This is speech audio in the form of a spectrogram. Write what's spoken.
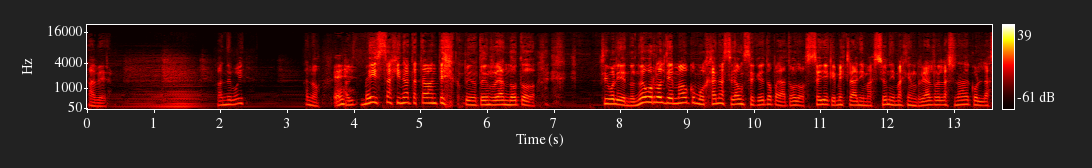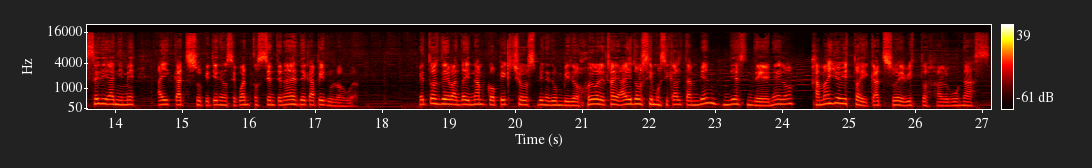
A ver. ¿A dónde voy? Ah, no. ¿Eh? Meisa Hinata estaba antes, pero estoy enredando todo. Sigo leyendo. Nuevo rol de Mao como Hana será un secreto para todos. Serie que mezcla animación e imagen real relacionada con la serie anime Aikatsu que tiene no sé cuántos centenares de capítulos, weón. Esto es de Bandai Namco Pictures, viene de un videojuego, le trae Idols y musical también, 10 de enero. Jamás yo he visto Aikatsu, he visto algunas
